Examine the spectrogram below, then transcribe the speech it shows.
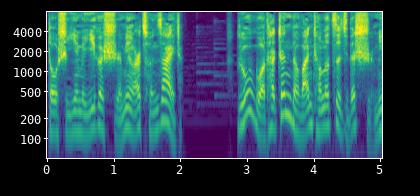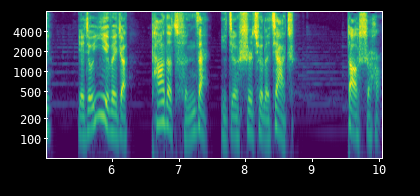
都是因为一个使命而存在着。如果他真的完成了自己的使命，也就意味着他的存在已经失去了价值。到时候，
